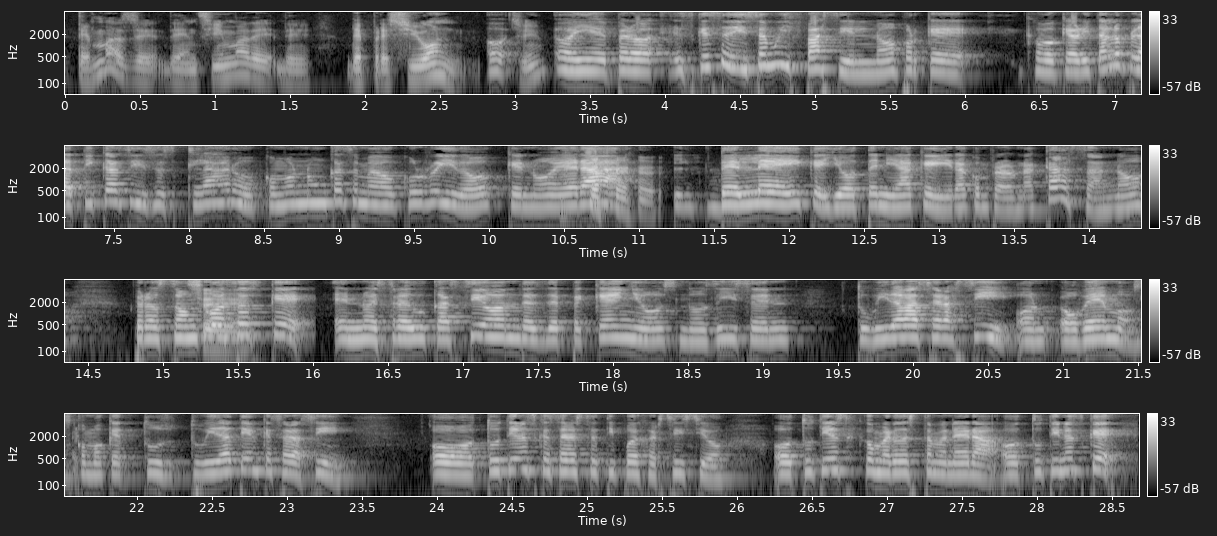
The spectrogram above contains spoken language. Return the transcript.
temas de, encima, de, de, de presión. Oye, pero es que se dice muy fácil, ¿no? Porque como que ahorita lo platicas y dices, claro, como nunca se me ha ocurrido que no era de ley que yo tenía que ir a comprar una casa, ¿no? Pero son cosas que en nuestra educación desde pequeños nos dicen, tu vida va a ser así, o, vemos como que tu, tu vida tiene que ser así, o tú tienes que hacer este tipo de ejercicio, o tú tienes que comer de esta manera, o tú tienes que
